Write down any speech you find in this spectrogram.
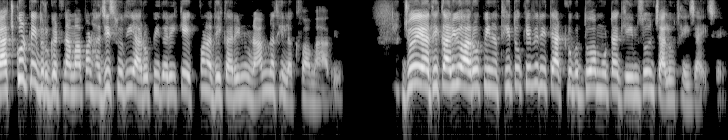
રાજકોટની દુર્ઘટનામાં પણ હજી સુધી આરોપી તરીકે એક પણ અધિકારીનું નામ નથી લખવામાં આવ્યું. જો એ અધિકારીઓ આરોપી નથી, તો કેવી રીતે આટલું બધું આ મોટા ગેમ ઝોન ચાલુ થઈ જાય છે?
